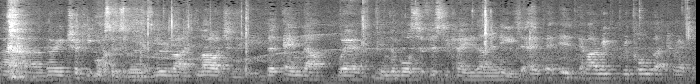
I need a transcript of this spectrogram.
uh, very tricky Also, blue light largely, that end up where in the more sophisticated INEs. Have eh, eh, eh, I re recall that correctly?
